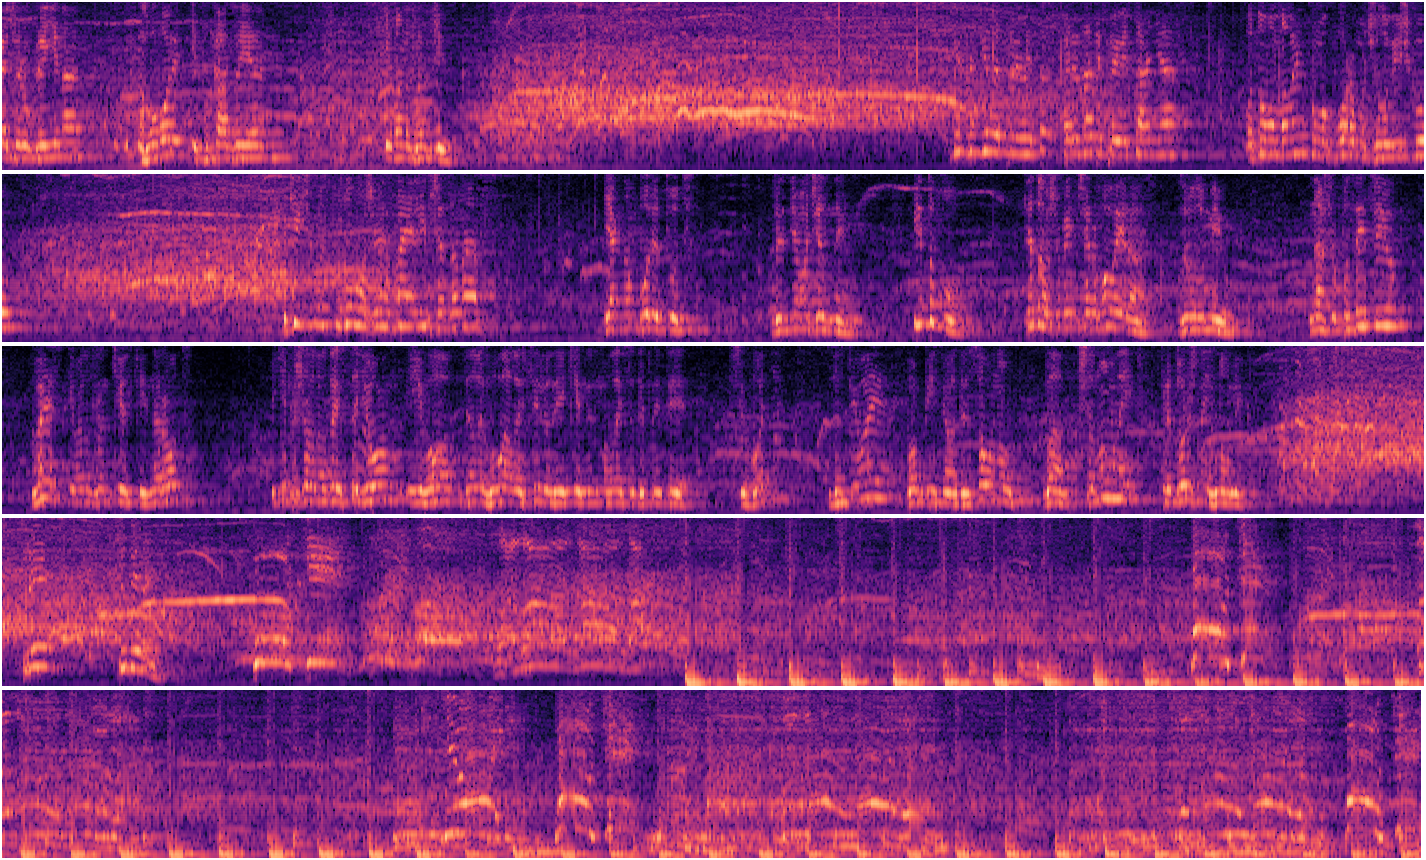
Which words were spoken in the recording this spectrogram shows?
Вечір Україна говорить і показує Івано-Франківськ. Ми хотіли передати привітання одному маленькому хворому чоловічку, який чомусь подумав, що він знає ліпше за нас, як нам буде тут, без нього чи з ним. І тому, для того, щоб він черговий раз зрозумів нашу позицію, весь івано-франківський народ, який прийшов на той стадіон, і його делегували всі люди, які не змогли сюди прийти сьогодні, заспіває вам пісню адресовану вам, шановний придурочний гномик. Три, чотири. Путін! Співай! Путін! Ла-ла-ла-ла! Путін!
